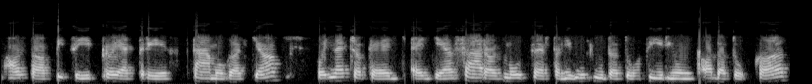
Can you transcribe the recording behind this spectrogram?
azt a pici projektrészt támogatja, hogy ne csak egy, egy ilyen száraz módszertani útmutatót írjunk adatokkal,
